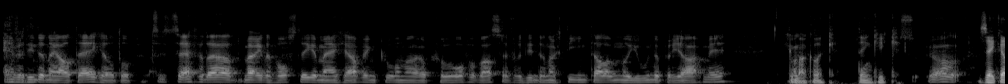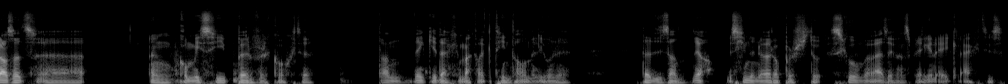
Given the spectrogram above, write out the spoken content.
en verdient er nog altijd geld op. Het cijfer dat Mark de Vos tegen mij gaf, en ik wil maar op geloven was, hij verdient er nog tientallen miljoenen per jaar mee. Gemakkelijk, denk ik. Ja, Zeker als het eh, een commissie per verkochte, dan denk je dat je gemakkelijk tientallen miljoenen. Dat is dan ja, misschien een euro per schoen, bij wijze van spreken, dat je krijgt. Dus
